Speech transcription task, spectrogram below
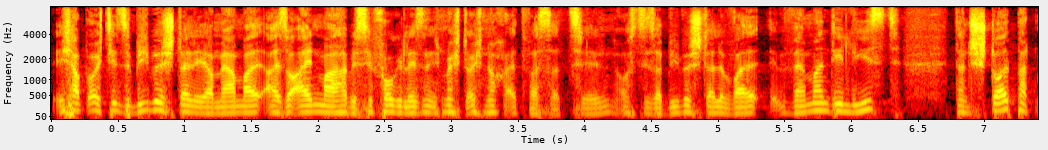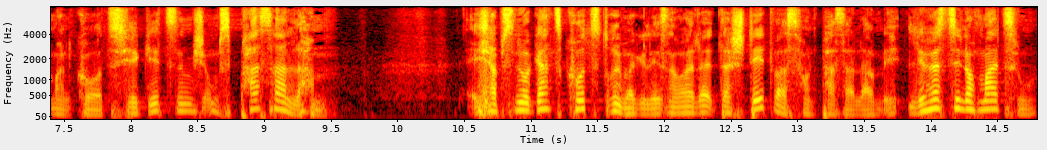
Ich habe euch diese Bibelstelle ja mehrmals, also einmal habe ich sie vorgelesen, ich möchte euch noch etwas erzählen aus dieser Bibelstelle, weil wenn man die liest, dann stolpert man kurz. Hier geht es nämlich ums Passalam. Ich habe es nur ganz kurz drüber gelesen, aber da, da steht was von Passalam. Hörst sie noch mal zu.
